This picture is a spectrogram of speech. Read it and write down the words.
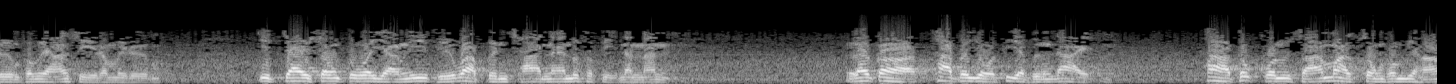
ลืมพรหมิหารสี่เราไม่ลืม จิตใจทรงตัวอย่างนี้ถือว่าเป็นฌานในนุสตินั้น ๆ แล้วก็ถ้าประโยชน์ที่จะพึงได้ ถ้าทุกคนสามารถทรงพรหมิหาร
